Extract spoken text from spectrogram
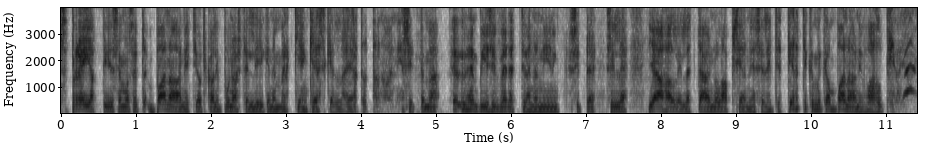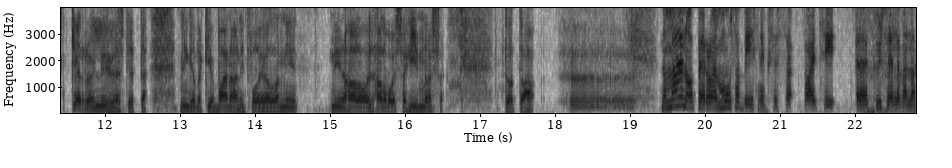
spreijattiin semmoiset banaanit, jotka oli punaisten liikennemerkkien keskellä ja tota noin, niin sitten mä yhden biisin vedettyänä niin sitten sille jäähallille täynnä lapsia, niin selitin, että tiedättekö mikä on banaanivaltio? Ja kerroin lyhyesti, että minkä takia banaanit voi olla niin, niin halvoissa hinnoissa. Tota, öö... No mä en operoi musabisneksessä paitsi kyselevänä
